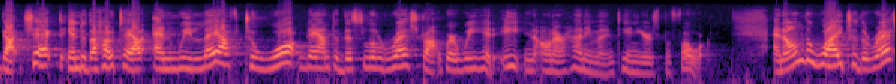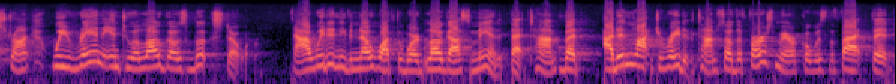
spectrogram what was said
got checked into the hotel, and we left to walk down to this little restaurant where we had eaten on our honeymoon 10 years before. And on the way to the restaurant, we ran into a Logos bookstore. Now, we didn't even know what the word logos meant at that time, but I didn't like to read at the time. So the first miracle was the fact that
